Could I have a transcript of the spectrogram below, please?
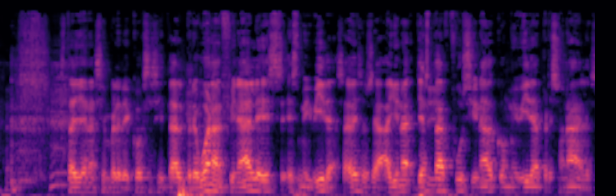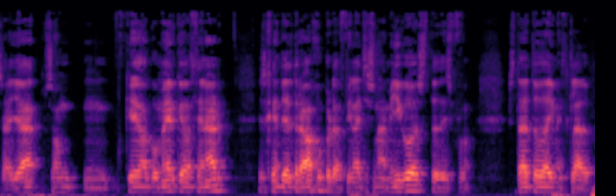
está llena siempre de cosas y tal, pero bueno, al final es, es mi vida, ¿sabes? O sea, hay una, ya está fusionado con mi vida personal, o sea, ya son, mm, quedo a comer, quedo a cenar, es gente del trabajo, pero al final ya son amigos, entonces pues, está todo ahí mezclado.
